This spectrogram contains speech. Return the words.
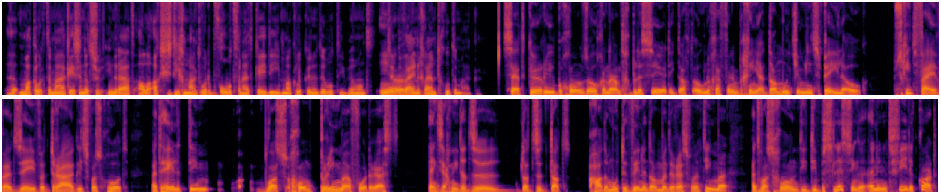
eh, makkelijk te maken is. En dat ze inderdaad alle acties die gemaakt worden, bijvoorbeeld vanuit KD, makkelijk kunnen dubbelteamen. Want ze Ja. hebben weinig ruimte goed te maken. Seth Curry begon zogenaamd geblesseerd. Ik dacht ook nog even in het begin, ja, dan moet je hem niet spelen ook. Schiet 5 uit 7. Dragic was hot. Het hele team was gewoon prima voor de rest. En ik zeg niet dat ze dat, ze dat hadden moeten winnen dan met de rest van het team. Maar het was gewoon die, die beslissingen. En in het vierde kwart,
